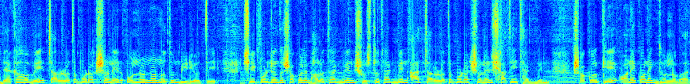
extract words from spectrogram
দেখা হবে চারুলতা প্রোডাকশনের অন্যান্য নতুন ভিডিওতে। সেই পর্যন্ত সকলে ভালো থাকবেন, সুস্থ থাকবেন আর চারুলতা প্রোডাকশনের সাথেই থাকবেন। সকলকে অনেক অনেক ধন্যবাদ।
